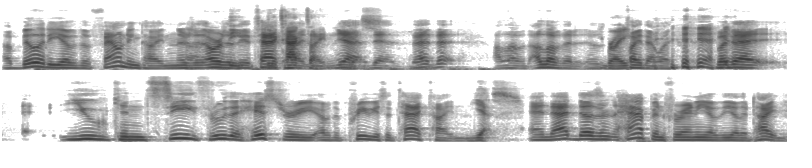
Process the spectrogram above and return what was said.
ability of the founding Titan, there's a, Uh, or is it the- the the attack, attack Titan? Titan, Yeah, yes. that, that that I love. I love that it was Right. played that way. but that you can see through the history of the previous attack Titans. yes. And that doesn't happen for any of the other Titans.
